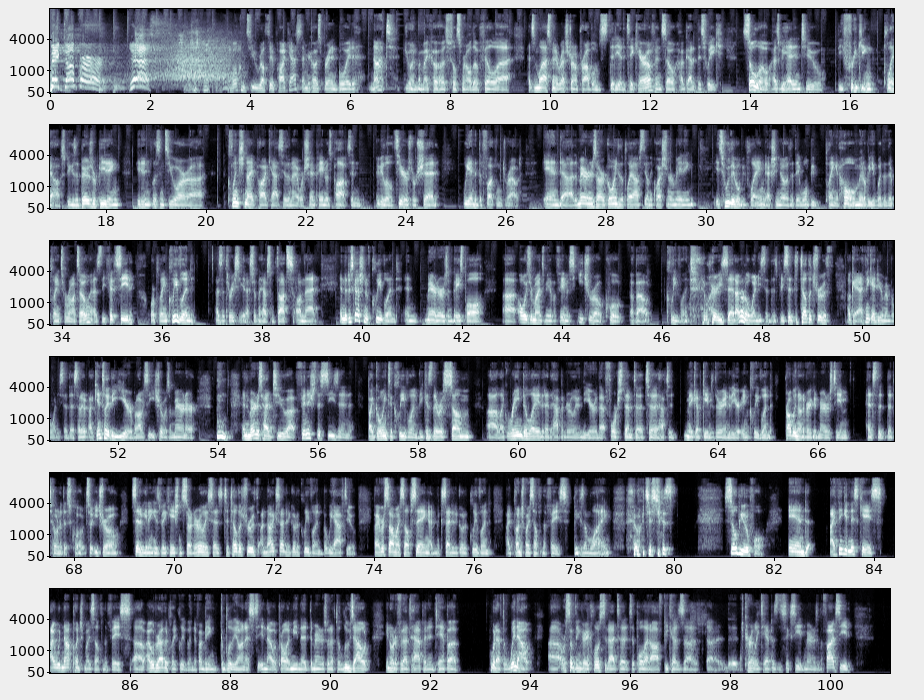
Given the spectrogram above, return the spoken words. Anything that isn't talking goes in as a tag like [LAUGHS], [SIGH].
Big dumper. Yes. [LAUGHS] Welcome to Roughly a Podcast. I'm your host, Brandon Boyd, not joined by my co host, Phil Smeraldo. Phil uh, had some last minute restaurant problems that he had to take care of. And so I've got it this week solo as we head into the freaking playoffs because it bears repeating. He didn't listen to our uh, clinch night podcast the other night where champagne was popped and maybe a little tears were shed. We ended the fucking drought. And uh, the Mariners are going to the playoffs. The only question remaining is who they will be playing. They actually know that they won't be playing at home. It'll be whether they're playing Toronto as the fifth seed or playing Cleveland as the three seed. I certainly have some thoughts on that. And the discussion of Cleveland and Mariners and baseball uh, always reminds me of a famous Ichiro quote about Cleveland, [LAUGHS] where he said, I don't know when he said this, but he said, to tell the truth, okay, I think I do remember when he said this. I, I can't tell you the year, but obviously Ichiro was a Mariner. [CLEARS THROAT] and the Mariners had to uh, finish the season by going to Cleveland because there was some uh, like rain delay that had happened earlier in the year that forced them to to have to make up games at the very end of the year in Cleveland. Probably not a very good Mariners team, hence the, the tone of this quote. So Ichiro, instead of getting his vacation started early, says, To tell the truth, I'm not excited to go to Cleveland, but we have to. If I ever saw myself saying I'm excited to go to Cleveland, I'd punch myself in the face because I'm lying, [LAUGHS] which is just so beautiful. And I think in this case, I would not punch myself in the face. Uh, I would rather play Cleveland, if I'm being completely honest. And that would probably mean that the Mariners would have to lose out in order for that to happen, and Tampa would have to win out uh, or something very close to that to to pull that off. Because uh, uh currently Tampa is the six seed, Mariners are the five seed.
